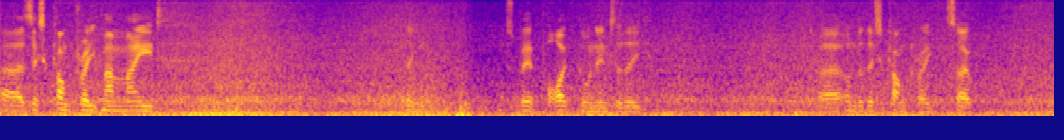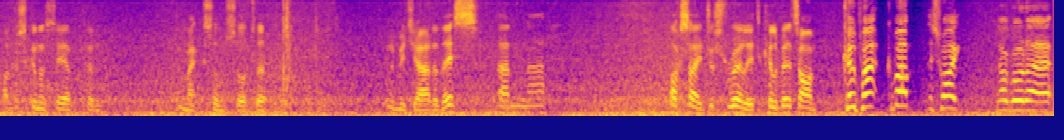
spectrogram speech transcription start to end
Uh, there's this concrete man-made thing. Must be a pipe going into the uh, under this concrete. So I'm just going to see if I can make some sort of image out of this. And uh, like I say, just really to kill a bit of time. Cooper, come up this way. No go there.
